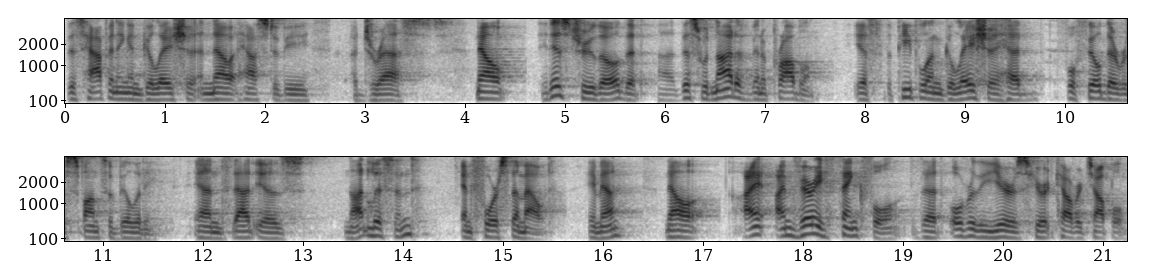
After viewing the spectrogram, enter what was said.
this happening in Galatia, and now it has to be addressed. Now, it is true, though, that uh, this would not have been a problem if the people in Galatia had fulfilled their responsibility, and that is not listened and forced them out. Amen? Now, I, am very thankful that over the years here at Calvary Chapel,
